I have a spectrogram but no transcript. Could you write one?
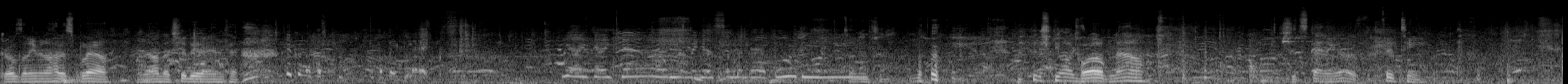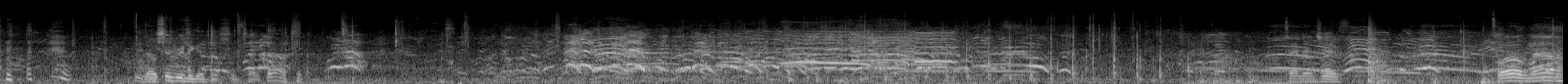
Girls don't even know how to. And they're on the cheerleader intern. She likes 12 now. She's standing up. 15. that. You should really get that shit checked out. Ten inches. Twelve now.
